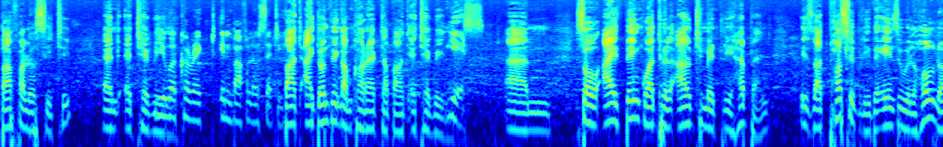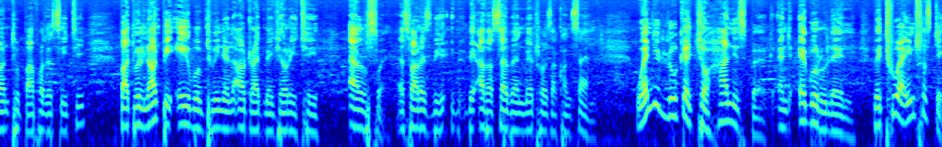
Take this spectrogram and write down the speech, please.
Buffalo City and eThekwini. You were correct in Buffalo City. But I don't think I'm correct about eThekwini. yes. Um, so I think what will ultimately happen is that possibly the ANC will hold on to Buffalo City, but will not be able to win an outright majority elsewhere, as far as the, the other seven metros are concerned. When you look at Johannesburg and Ekurhuleni, the two are interesting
